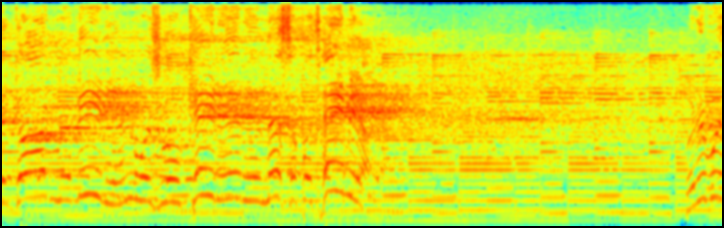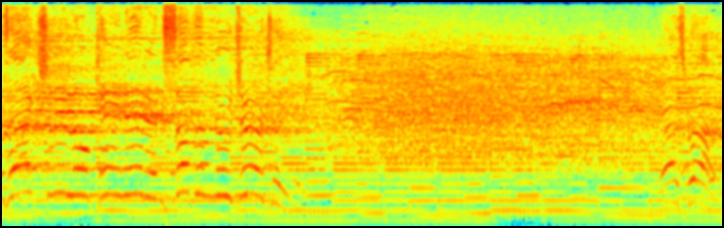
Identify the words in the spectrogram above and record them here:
The Garden of Eden was located in Mesopotamia. But it was actually located in southern New Jersey. That's right.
